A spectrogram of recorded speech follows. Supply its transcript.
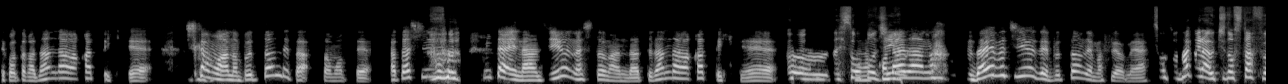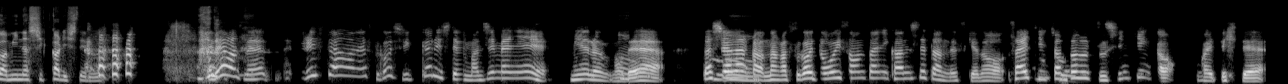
てことがだんだん分かってきて、しかもあの、ぶっ飛んでたと思って、私みたいな自由な人なんだってだんだん分かってきて、うん、私相当自由。この間の、だいぶ自由でぶっ飛んでますよね。そうそう、だからうちのスタッフはみんなしっかりしてる。でもね、クリスさんはね、すごいしっかりして真面目に見えるので、うん、私はなんか、うん、なんかすごい遠い存在に感じてたんですけど、最近ちょっとずつ親近感を湧いてきて、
